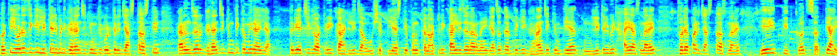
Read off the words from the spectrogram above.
फक्त एवढंच आहे की लिटल बिट घरांच्या किमती कुठेतरी जास्त असतील. कारण जर घरांच्या किमती कमी राहिल्या तर याची लॉटरी काढली जाऊ शकली असते पण लॉटरी काढली जाणार नाही. याचा अर्थ की घरांच्या किमती ह्या लिटल बिट हाय असणार आहेत थोड्याफार जास्त असणार आहेत. हे तितकंच सत्य आहे.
